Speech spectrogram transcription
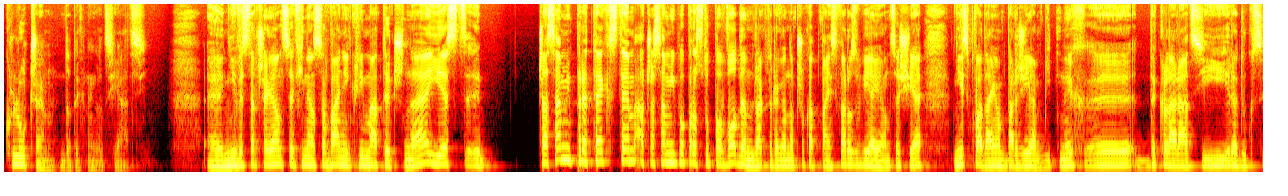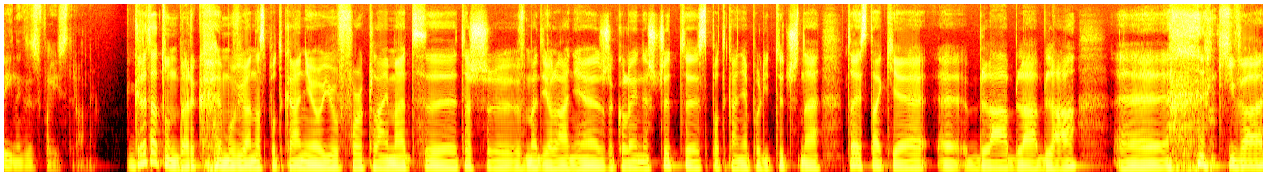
kluczem do tych negocjacji. E, niewystarczające finansowanie klimatyczne jest y, czasami pretekstem, a czasami po prostu powodem, dla którego na przykład państwa rozwijające się nie składają bardziej ambitnych y, deklaracji redukcyjnych ze swojej strony. Greta Thunberg mówiła na spotkaniu Youth for Climate, y, też w Mediolanie, że kolejne szczyty, spotkania polityczne to jest takie bla, bla, bla. E, kiwa,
